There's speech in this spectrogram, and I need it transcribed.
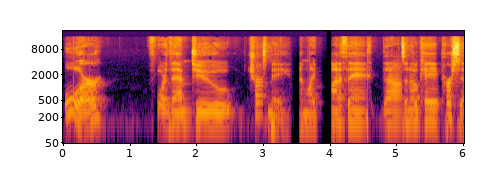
or for them to trust me and like kind of think that I was an okay person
